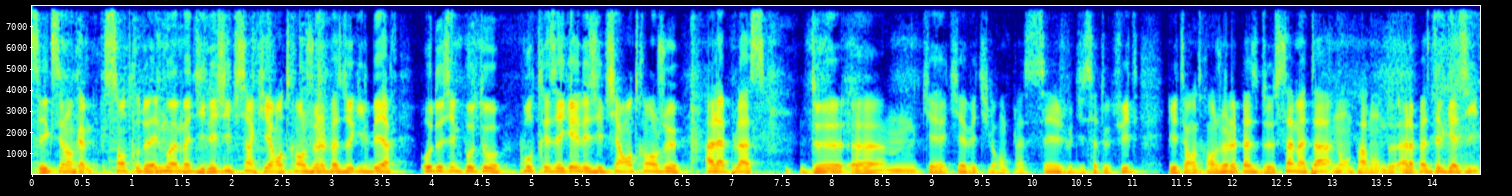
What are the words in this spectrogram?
c'est excellent quand même. Centre de El Mohammadi, l'Égyptien qui est rentré en jeu à la place de Gilbert au deuxième poteau pour Trezeguet. L'Égyptien rentré en jeu à la place de euh, qui, qui avait-il remplacé? Je vous dis ça tout de suite. Il était rentré en jeu à la place de Samata, non, pardon, de- à la place d'El Ghazi.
